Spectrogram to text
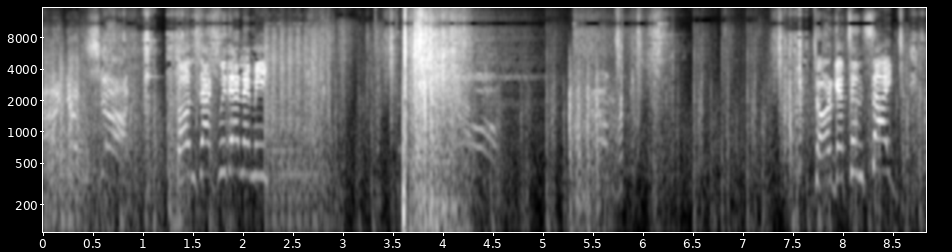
I got shot! Contact with enemy! Targets in sight!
